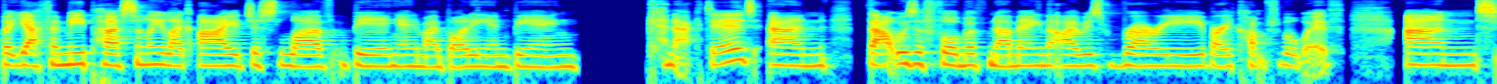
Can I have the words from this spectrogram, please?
but yeah for me personally like i just love being in my body and being connected and that was a form of numbing that i was very very comfortable with and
